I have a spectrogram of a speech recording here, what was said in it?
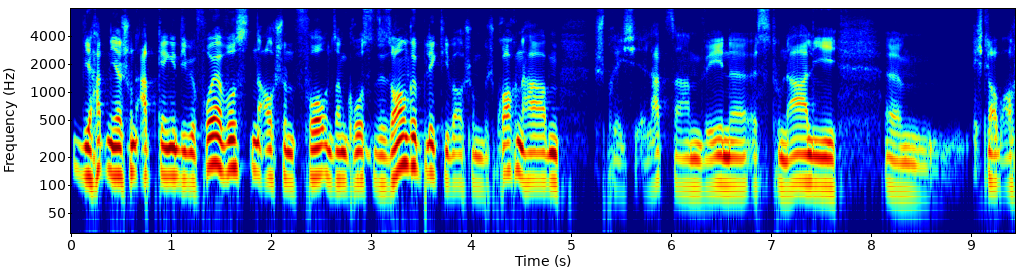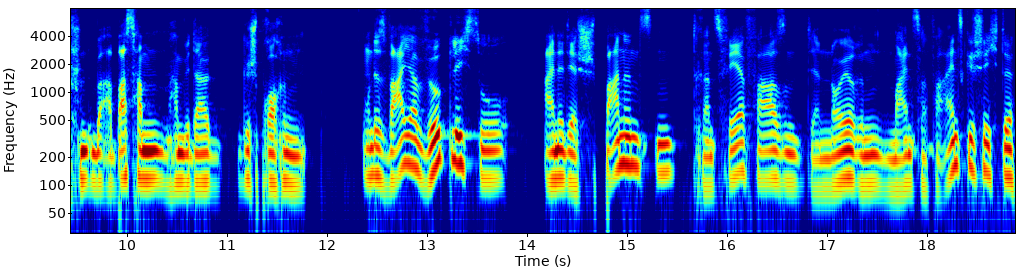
wir hatten ja schon Abgänge, die wir vorher wussten, auch schon vor unserem großen Saisonrückblick, die wir auch schon besprochen haben. Sprich, Latzam, Vene, Estunali. Ähm, ich glaube, auch schon über Abbas haben, haben wir da gesprochen. Und es war ja wirklich so eine der spannendsten Transferphasen der neueren Mainzer Vereinsgeschichte.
